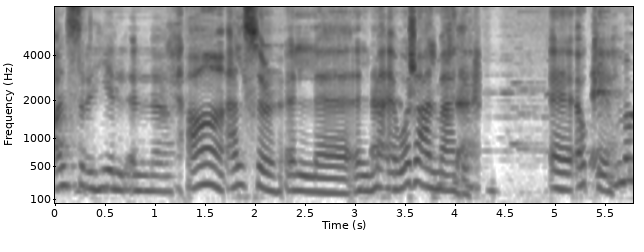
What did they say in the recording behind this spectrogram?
ulcer هي ال آه ulcer وجع المعدة. آه، okay. إيه، ما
